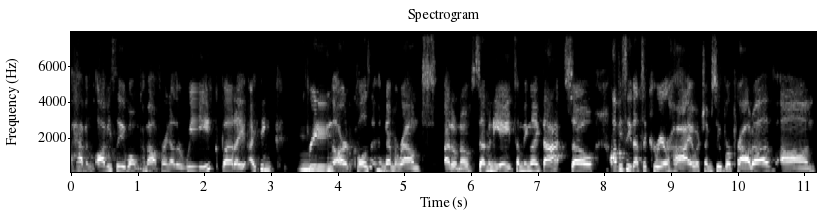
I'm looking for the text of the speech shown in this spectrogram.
haven't obviously it won't come out for another week, but I, I think mm. reading the articles, I think I'm around, I don't know, 78, something like that. So obviously that's a career high, which I'm super proud of. Um,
